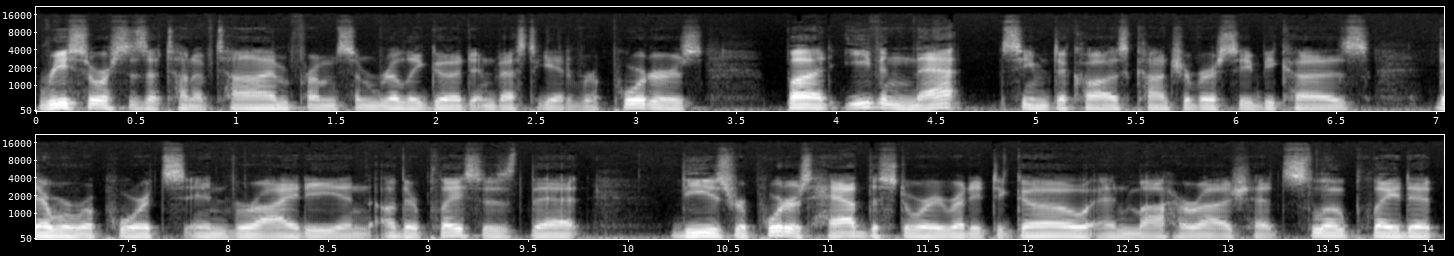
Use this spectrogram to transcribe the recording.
resources, a ton of time from some really good investigative reporters. But even that seemed to cause controversy because there were reports in Variety and other places that these reporters had the story ready to go, and Maharaj had slow played it,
